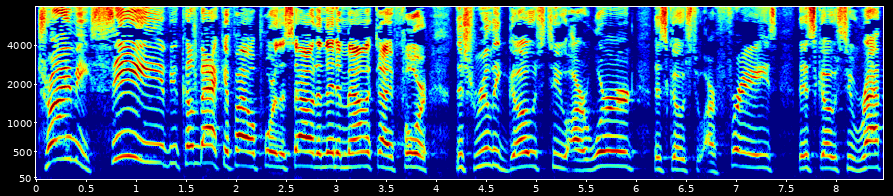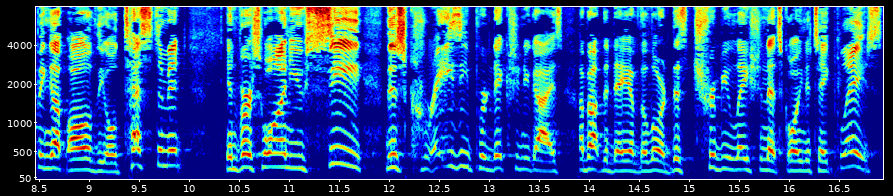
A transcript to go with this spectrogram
Try me. See if you come back if I will pour this out. And then in Malachi 4, this really goes to our word. This goes to our phrase. This goes to wrapping up all of the Old Testament. In verse 1, you see this crazy prediction, you guys, about the day of the Lord, this tribulation that's going to take place.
